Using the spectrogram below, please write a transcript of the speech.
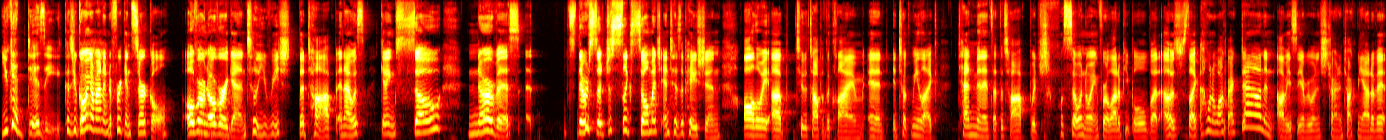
you get dizzy because you're going around in a freaking circle over and over again until you reach the top. And I was getting so nervous. There was so, just like so much anticipation all the way up to the top of the climb, and it, it took me like 10 minutes at the top, which was so annoying for a lot of people. But I was just like, I want to walk back down. And obviously, everyone's just trying to talk me out of it.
